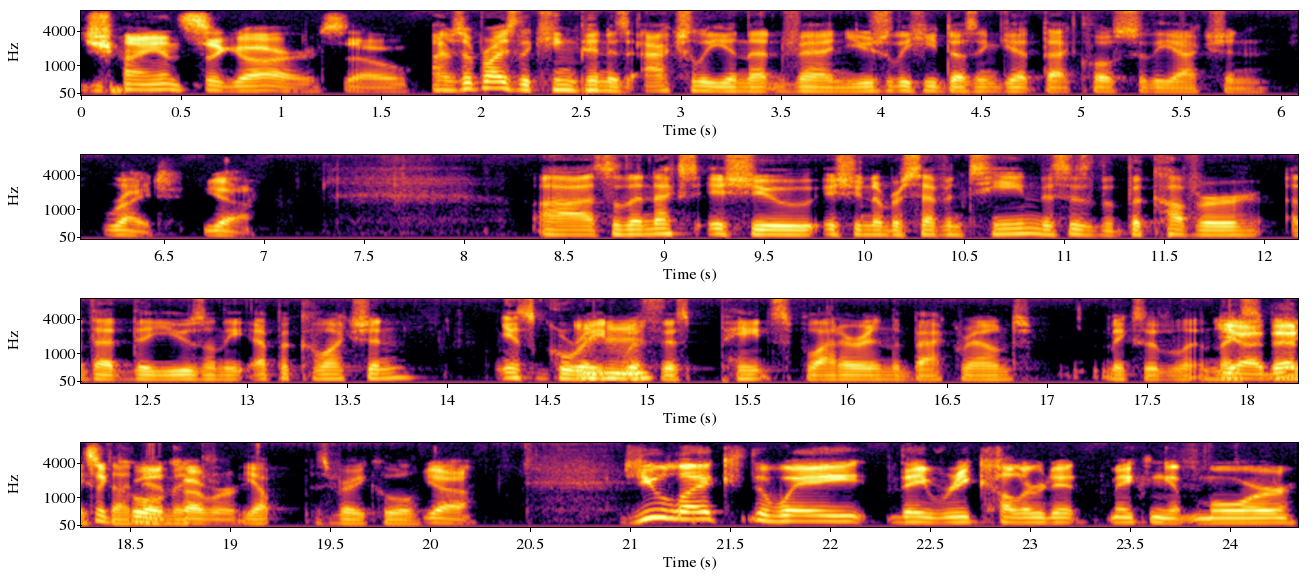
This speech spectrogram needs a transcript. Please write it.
giant cigar. So I'm surprised the Kingpin is actually in that van. Usually he doesn't get that close to the action. right, yeah, Uh, so the next issue, issue number 17, this is the, the cover that they use on the Epic collection. It's great Mhm. with this paint splatter in the background. Makes it nice, Yeah, that's nice a cool cover. Yep, it's very cool. yeah. Do you like the way they recolored it, making it more?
